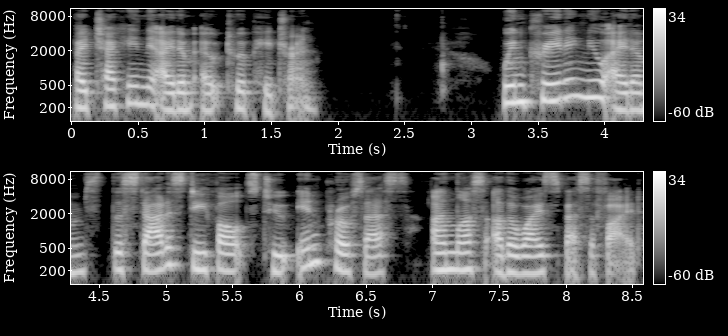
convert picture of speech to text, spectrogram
by checking the item out to a patron. When creating new items, the status defaults to in process unless otherwise specified.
